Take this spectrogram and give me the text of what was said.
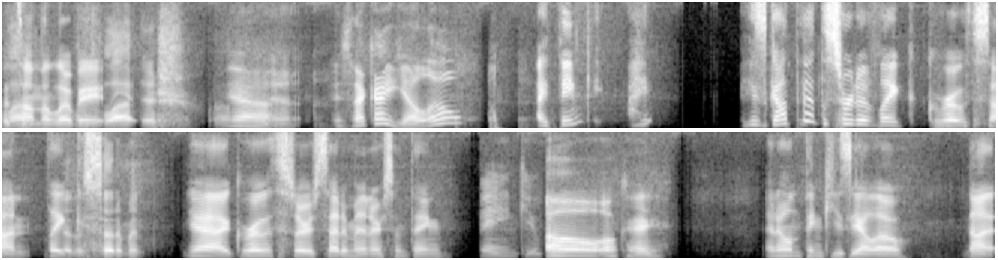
that's on the lobate. flat-ish. Yeah. Yeah. Is that guy yellow? I think I he's got the, the sort of like growths on like Yeah, the sediment. yeah, growths or sediment or something. Thank you. Oh, okay. I don't think he's yellow. Not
